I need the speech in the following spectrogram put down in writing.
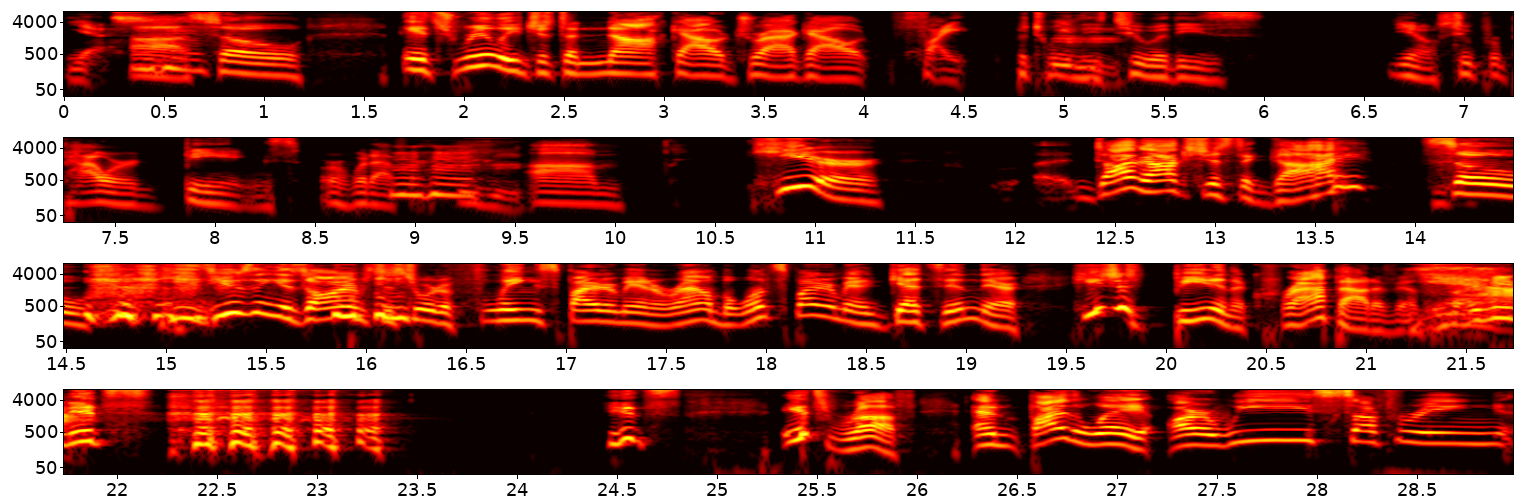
Yes. uh, so it's really just a knockout, drag out fight between these two of these, you know, superpowered beings or whatever. Mhm. Um, here, uh, Doc Ock's just a guy. So he's using his arms to sort of fling Spider Man around. But once Spider Man gets in there, he's just beating the crap out of him. I mean, it's it's it's rough. And by the way, are we suffering,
